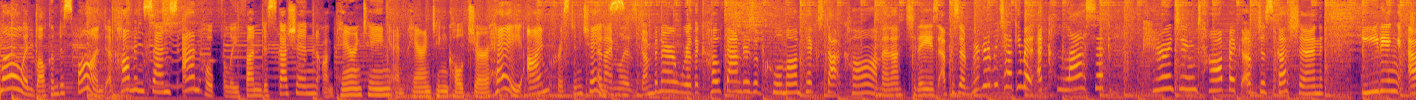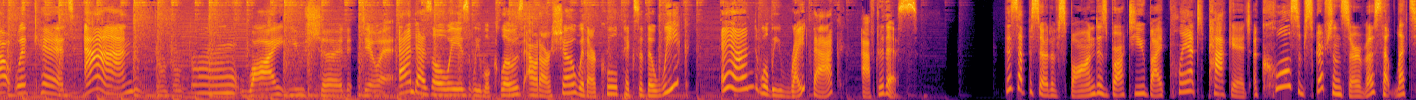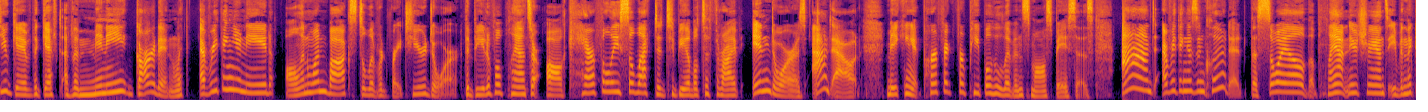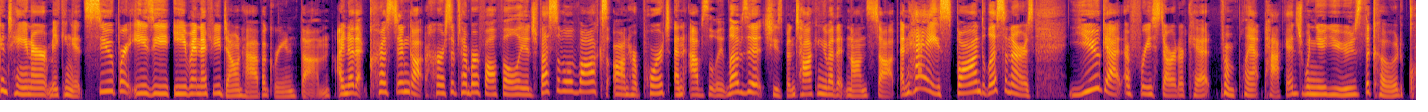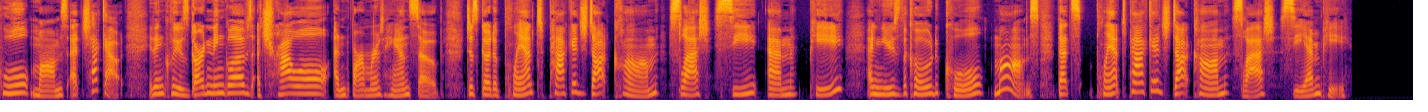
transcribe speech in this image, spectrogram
Hello, and welcome to Spawned, a common sense and hopefully fun discussion on parenting and parenting culture. Hey, I'm Kristen Chase. And I'm Liz Gumbinner. We're the co founders of CoolMomPicks.com. And on today's episode, we're going to be talking about a classic parenting topic of discussion eating out with kids and why you should do it. And as always, we will close out our show with our cool picks of the week, and we'll be right back after this. This episode of Spawned is brought to you by Plant Package, a cool subscription service that lets you give the gift of a mini garden with everything you need all in one box delivered right to your door. The beautiful plants are all carefully selected to be able to thrive indoors and out, making it perfect for people who live in small spaces. And everything is included. The soil, the plant nutrients, even the container, making it super easy, even if you don't have a green thumb. I know that Kristen got her September Fall Foliage Festival box on her porch and absolutely loves it. She's been talking about it nonstop. And hey, spawned listeners, you get a free starter kit from Plant Package when you use the code Cool Moms at checkout. It includes gardening gloves, a trowel, and farmer's hand soap. Just go to plantpackage.com slash CMP and use the code Cool Moms. That's plantpackage.com slash CMP.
